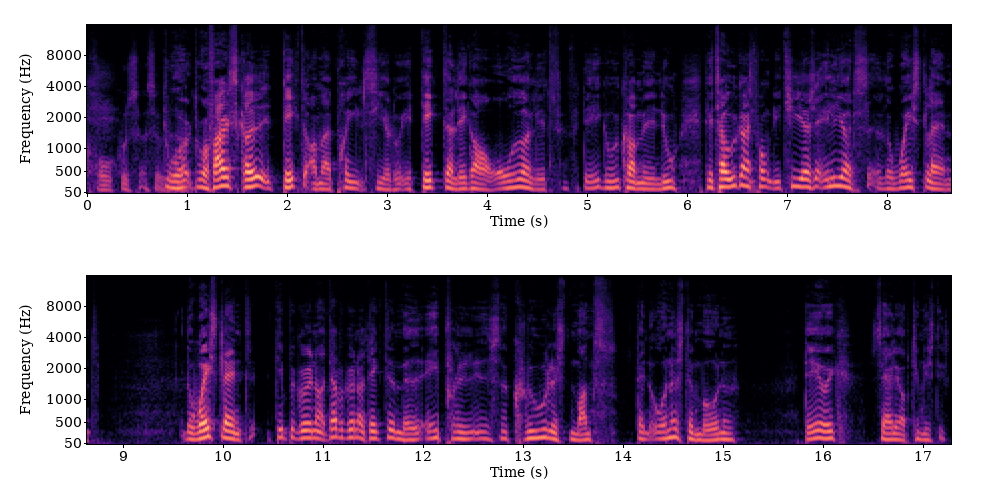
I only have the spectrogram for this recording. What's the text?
Krokus og så Du har, du har faktisk skrevet et digt om april, siger du. Et digt, der ligger og roder lidt. For det er ikke udkommet endnu. Det tager udgangspunkt i T.S. Eliot's The Wasteland. The Wasteland, det begynder, der begynder digtet med April is the cruelest month. Den ondeste måned. Det er jo ikke særlig optimistisk.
